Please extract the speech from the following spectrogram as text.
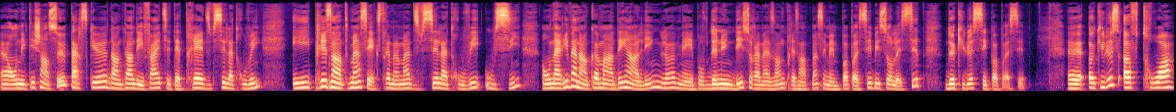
On était chanceux parce que dans le temps des fêtes, c'était très difficile à trouver et présentement, c'est extrêmement difficile à trouver aussi. On arrive à en commander en ligne, là, mais pour vous donner une idée, sur Amazon, présentement, c'est même pas possible. Et sur le site d'Oculus, c'est pas possible. Euh, Oculus offre trois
